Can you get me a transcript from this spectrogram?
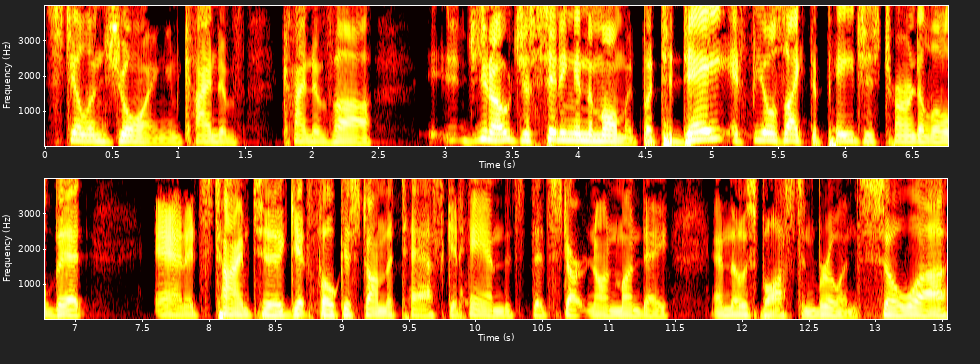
still enjoying and kind of, kind of, uh, you know, just sitting in the moment. But today it feels like the page has turned a little bit and it's time to get focused on the task at hand that's, that's starting on Monday and those Boston Bruins. So, uh,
